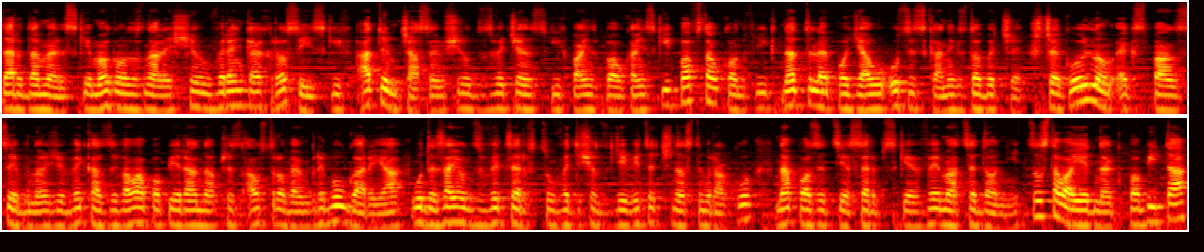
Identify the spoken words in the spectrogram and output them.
dardamelskie mogą znaleźć się w rękach rosyjskich, a tymczasem wśród zwycięskich państw bałkańskich powstał konflikt na tle podziału uzyskanych zdobyczy. Szczególną ekspansywność wykazywała popierana przez Austro-Węgry Bułgaria, uderzając w czerwcu w 1913 roku na pozycje serbskie w Macedonii. Została jednak pobita,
